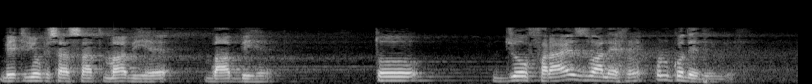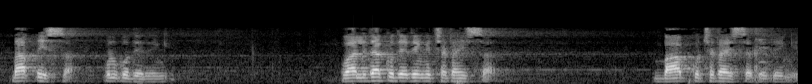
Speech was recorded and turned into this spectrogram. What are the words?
بیٹیوں کے ساتھ ساتھ ماں بھی ہے، باپ بھی ہے۔ تو جو فرائض والے ہیں ان کو دے دیں گے۔ باقی حصہ ان کو دے دیں گے۔ والدہ کو دے دیں گے چھٹا حصہ، باپ کو چھٹا حصہ دے دیں گے۔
